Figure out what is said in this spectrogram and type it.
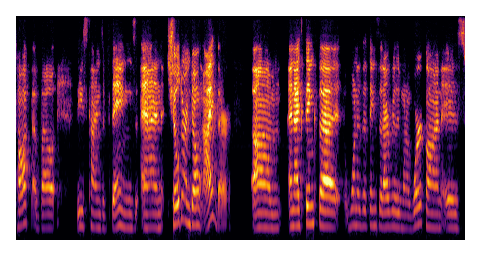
talk about these kinds of things, and children don't either. Um, and I think that one of the things that I really want to work on is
